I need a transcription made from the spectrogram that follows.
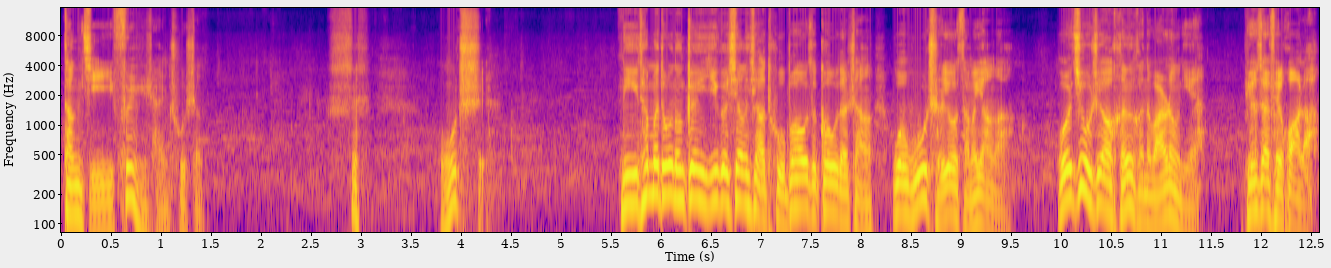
当即愤然出声：“哼，无耻！你他妈都能跟一个乡下土包子勾搭上，我无耻又怎么样啊？我就是要狠狠的玩弄你！”别再废话了，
